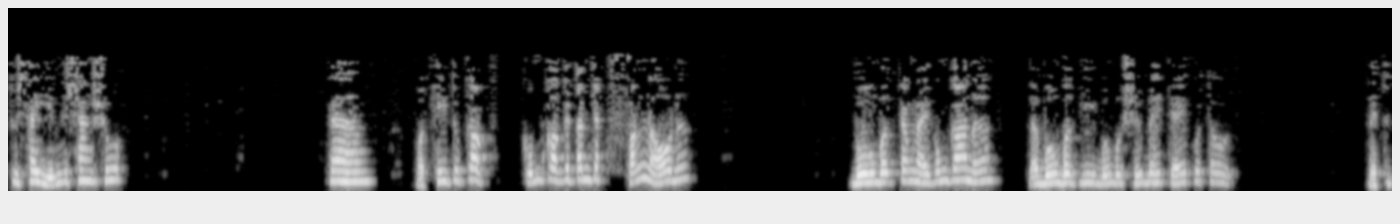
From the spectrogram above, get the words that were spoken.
Tôi xây dựng cái sáng suốt. Thấy không? Mà khi tôi có cũng có cái tính chất phẫn nộ nữa. Buồn bực trong này cũng có nữa. Là buồn bực gì? Buồn bực sự bế trễ của tôi. Để tôi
